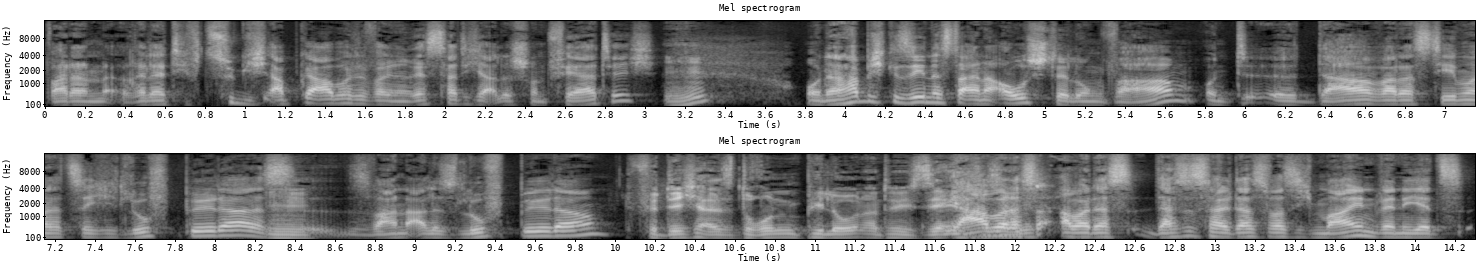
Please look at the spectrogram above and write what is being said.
war dann relativ zügig abgearbeitet, weil den Rest hatte ich ja alles schon fertig. Und dann habe ich gesehen, dass da eine Ausstellung war und äh, da war das Thema tatsächlich Luftbilder. Das, das waren alles Luftbilder. Für dich als Drohnenpilot natürlich sehr Ja, aber das, interessant. aber das, das ist halt das, was ich meine, wenn du jetzt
